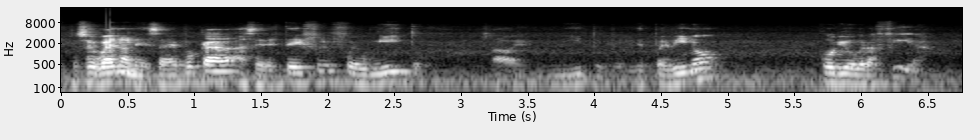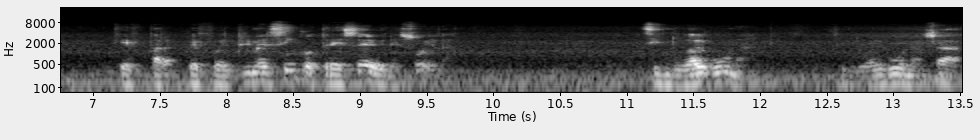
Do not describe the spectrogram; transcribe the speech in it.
Entonces, bueno, en esa época hacer Stay Free fue un hito, ¿sabes? Un hito. Después vino coreografía, que, fue el primer 513 de Venezuela, sin duda alguna, sin duda alguna, o sea,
